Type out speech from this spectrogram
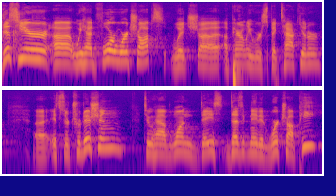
This year, uh, we had four workshops, which uh, apparently were spectacular. Uh, it's the tradition to have one designated workshop P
